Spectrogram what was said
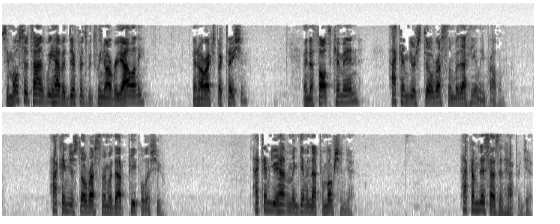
See, most of the times we have a difference between our reality and our expectation. And the thoughts come in. How come you're still wrestling with that healing problem? How come you're still wrestling with that people issue? How come you haven't been given that promotion yet? How come this hasn't happened yet?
